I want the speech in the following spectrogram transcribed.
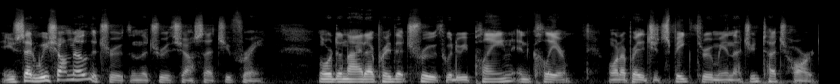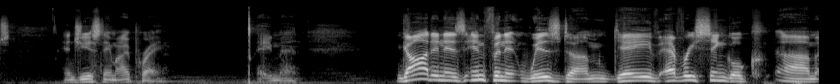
you said, We shall know the truth, and the truth shall set you free. Lord, tonight I pray that truth would be plain and clear. Lord, I pray that you'd speak through me and that you'd touch hearts. In Jesus' name I pray. Amen. God, in His infinite wisdom, gave every single um,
